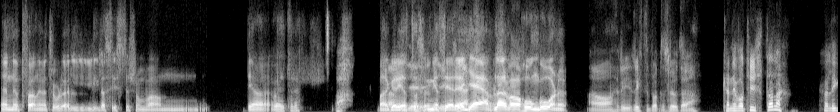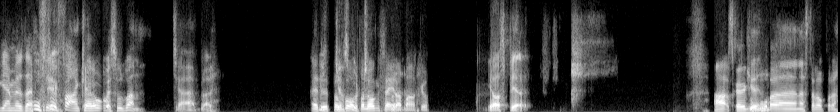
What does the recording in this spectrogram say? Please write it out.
en uppfödning, jag tror det är lilla syster som vann. Ja, vad heter det? Ah, Margaretas Ja, unga serie. Jävlar vad hon går nu. Ja, ri- riktigt bra till slut. Här. Kan ni vara tysta eller? Jag ligger Emmet Oh, efter fy er. fan, Kyla Westwood vann. Jävlar. Är du på bortre spurt. långsida Marco? Jag spelar. Ja, ska vi gå på eh, nästa lopp eller?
